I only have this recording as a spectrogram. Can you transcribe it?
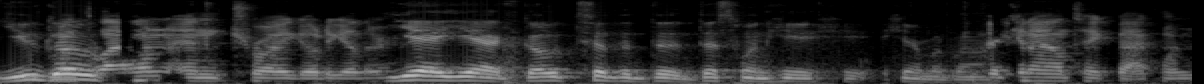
You go. McGlown and Troy go together. Yeah, yeah. Go to the, the this one here, here, here McGlown. Vic and I'll take back one.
